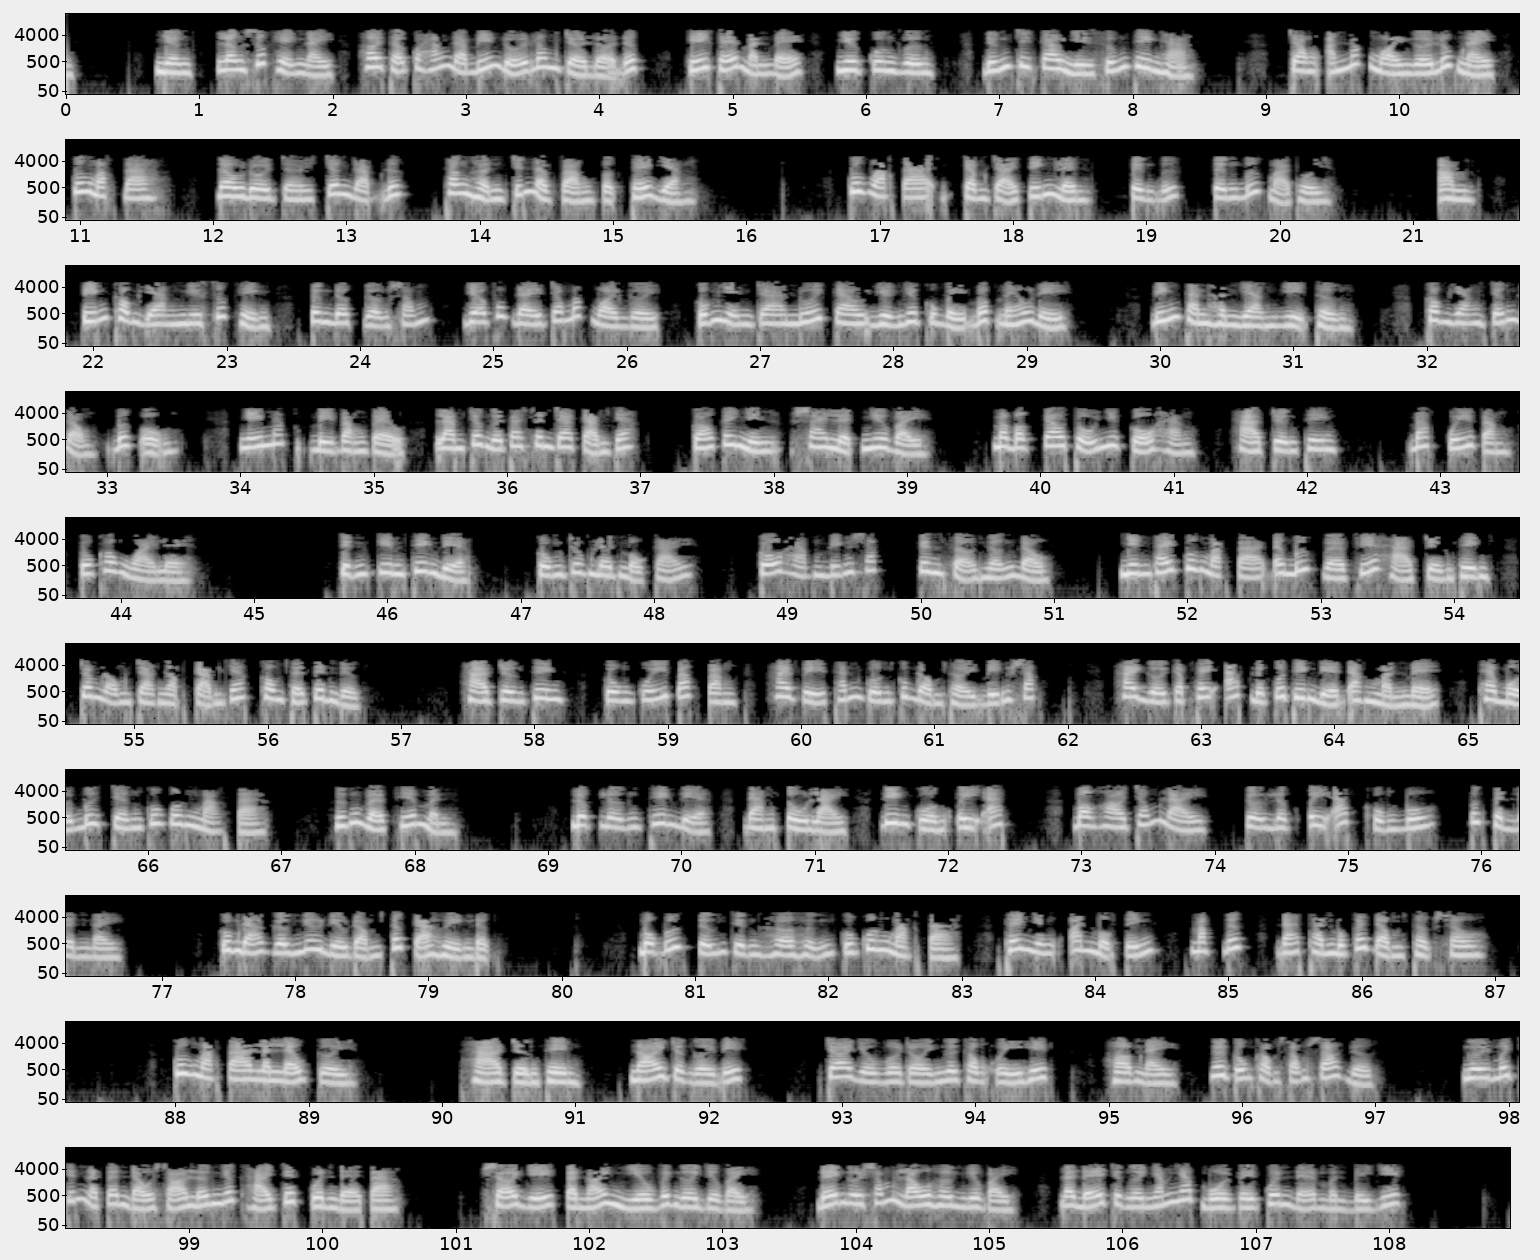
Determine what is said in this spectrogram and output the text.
Nhưng, lần xuất hiện này, hơi thở của hắn đã biến đổi lông trời lở đất, khí thế mạnh mẽ, như quân vương, đứng trên cao nhìn xuống thiên hạ. Trong ánh mắt mọi người lúc này, quân mặt ta, đầu đồi trời, chân đạp đất, thân hình chính là vạn vật thế dạng. Quân mặt ta chậm chạy tiến lên, từng bước, từng bước mà thôi. Âm, phiến không gian như xuất hiện, từng đợt gần sóng, giờ phút này trong mắt mọi người, cũng nhìn ra núi cao dường như cũng bị bóp méo đi, biến thành hình dạng dị thường. Không gian chấn động, bất ổn, nháy mắt bị văng vẹo, làm cho người ta sinh ra cảm giác có cái nhìn sai lệch như vậy, mà bậc cao thủ như cổ hạng, hạ trường thiên, bác quý văn cũng không ngoại lệ. Chỉnh kim thiên địa, cũng trung lên một cái, cổ hạng biến sắc, kinh sợ ngẩng đầu. Nhìn thấy quân mặt tạ đang bước về phía hạ trường thiên, trong lòng tràn ngập cảm giác không thể tin được. Hạ trường thiên cùng quý bác văn, hai vị thánh quân cũng đồng thời biến sắc. Hai người cảm thấy áp lực của thiên địa đang mạnh mẽ, theo mỗi bước chân của quân mạc tà hướng về phía mình. Lực lượng thiên địa đang tù lại, điên cuồng uy áp. Bọn họ chống lại, cự lực uy áp khủng bố, bất tình lình này, cũng đã gần như điều động tất cả huyện lực. Một bước tưởng chừng hờ hững của quân Mạc tà, thế nhưng oanh một tiếng, mặt đất đã thành một cái động thật sâu. Quân mặt ta lạnh lẽo cười. Hạ Trường Thiên, nói cho người biết, cho dù vừa rồi ngươi không ủy hiếp, hôm nay ngươi cũng không sống sót được. Ngươi mới chính là tên đầu sỏ lớn nhất hại chết quân đệ ta. Sợ dĩ ta nói nhiều với ngươi như vậy, để ngươi sống lâu hơn như vậy, là để cho ngươi nhắm nháp mùi vị quân đệ mình bị giết.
